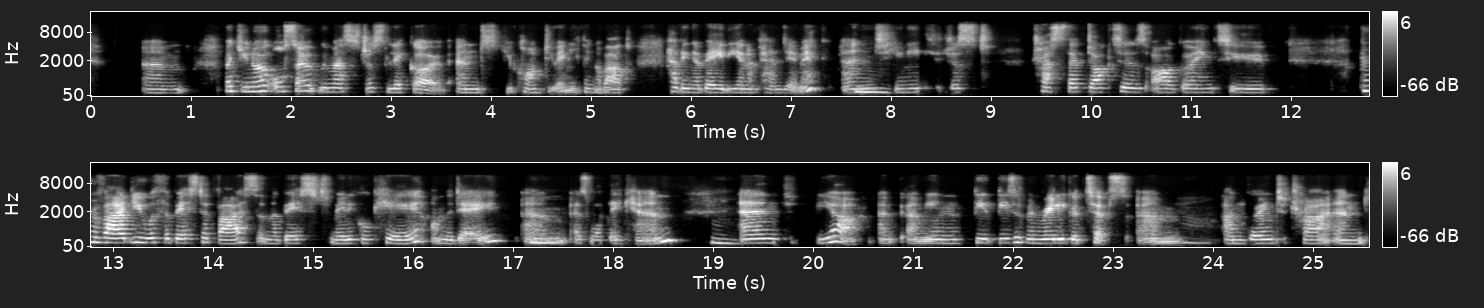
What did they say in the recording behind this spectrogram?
Um, but you know, also we must just let go, and you can't do anything about having a baby in a pandemic, and mm. you need to just trust that doctors are going to provide you with the best advice and the best medical care on the day um, mm. as what they can. Mm. And yeah, I, I mean, th- these have been really good tips. Um, yeah. I'm going to try and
